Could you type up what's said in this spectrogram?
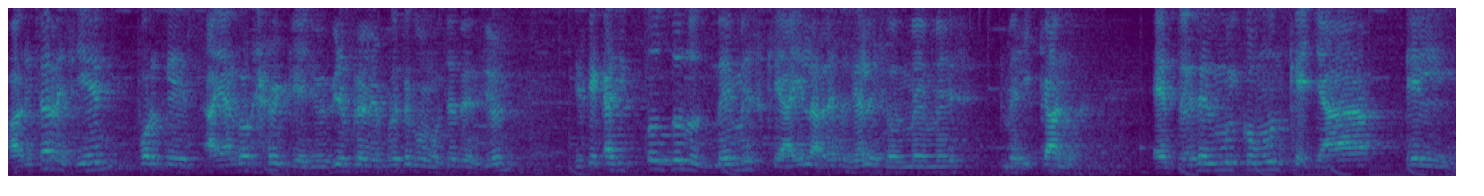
Ahorita recién, porque hay algo que, que yo siempre le he puesto con mucha atención, y es que casi todos los memes que hay en las redes sociales son memes mexicanos. Entonces es muy común que ya el,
